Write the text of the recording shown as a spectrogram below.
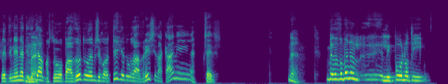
με την έννοια τη ναι. δικιά μας, του οπαδού, του εμψυχωτή και του θα βρει, θα κάνει, ναι, ξέρεις. Ναι. Με δεδομένο ε, λοιπόν ότι ε,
